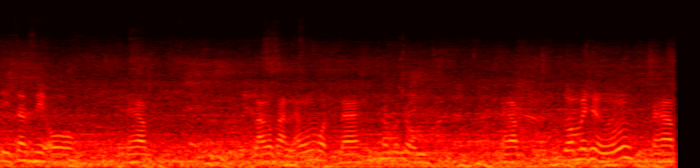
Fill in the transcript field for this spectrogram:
ทีซซีโอนะครับรังสรรค์ทั้งหมดนะท่านผู้ชมนะครับรวมไปถึงนะครับ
